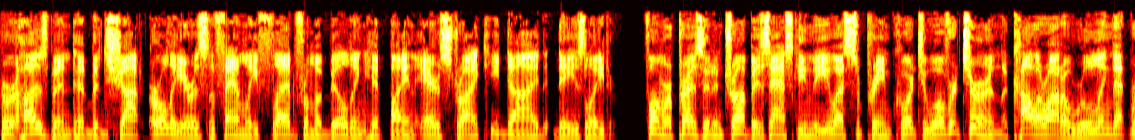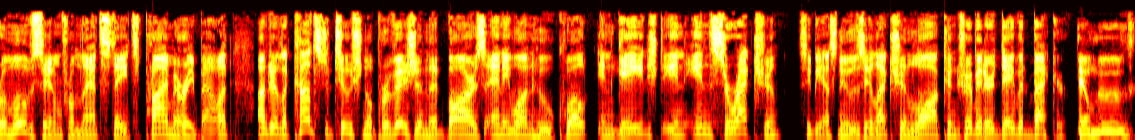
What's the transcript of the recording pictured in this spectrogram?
Her husband had been shot earlier as the family fled from a building hit by an airstrike. He died days later. Former President Trump is asking the U.S. Supreme Court to overturn the Colorado ruling that removes him from that state's primary ballot under the constitutional provision that bars anyone who, quote, engaged in insurrection. CBS News election law contributor David Becker. They'll move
